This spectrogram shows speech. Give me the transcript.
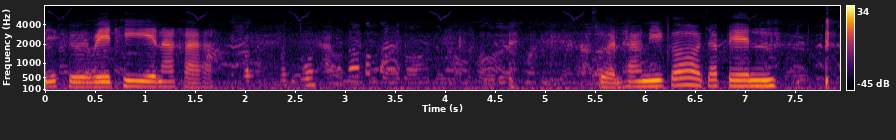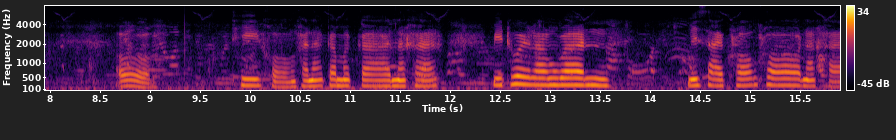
นี่คือเวทีนะคะ ส่วนทางนี้ก็จะเป็น โอ้ที่ของคณะกรรมการนะคะ มีถ้วยรางวัล มีสายคล้องคลอนะคะ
